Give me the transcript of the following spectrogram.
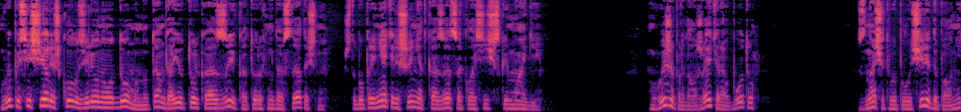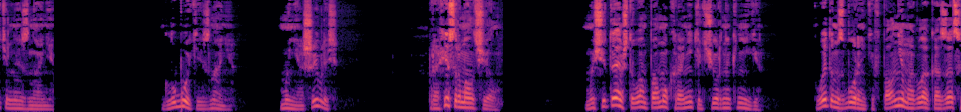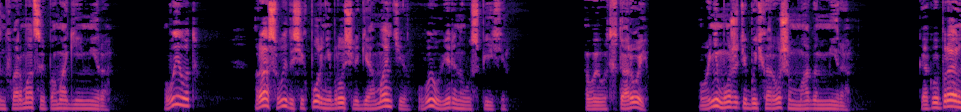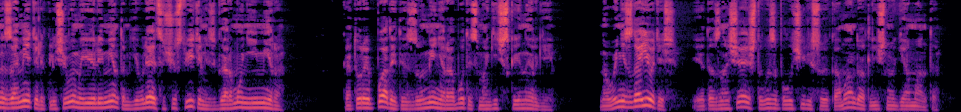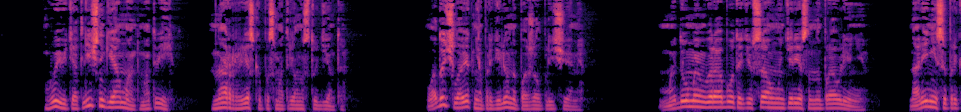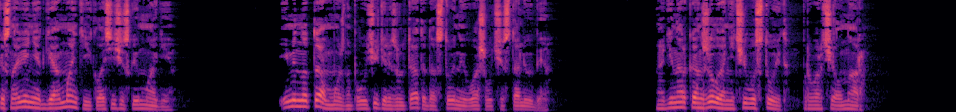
Вы посещали школу Зеленого дома, но там дают только азы, которых недостаточно, чтобы принять решение отказаться от классической магии. Вы же продолжаете работу. Значит, вы получили дополнительные знания. Глубокие знания. Мы не ошиблись? Профессор молчал. Мы считаем, что вам помог хранитель черной книги. В этом сборнике вполне могла оказаться информация по магии мира. Вывод. Раз вы до сих пор не бросили геомантию, вы уверены в успехе. Вывод второй. Вы не можете быть хорошим магом мира. Как вы правильно заметили, ключевым ее элементом является чувствительность к гармонии мира, которая падает из-за умения работать с магической энергией. Но вы не сдаетесь, и это означает, что вы заполучили свою команду отличного геоманта. Вы ведь отличный геомант, Матвей. Нар резко посмотрел на студента. Молодой человек неопределенно пожал плечами. Мы думаем, вы работаете в самом интересном направлении. На линии соприкосновения геомантии и классической магии. Именно там можно получить результаты, достойные вашего честолюбия. Один аркан желания чего стоит, проворчал Нар.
